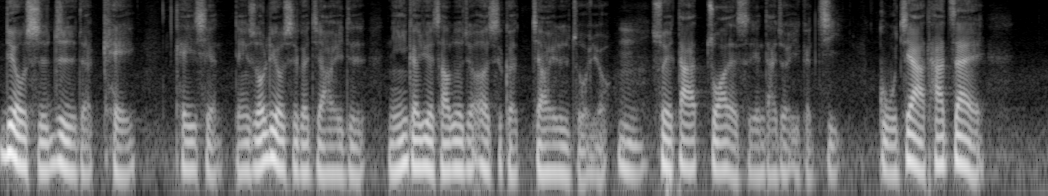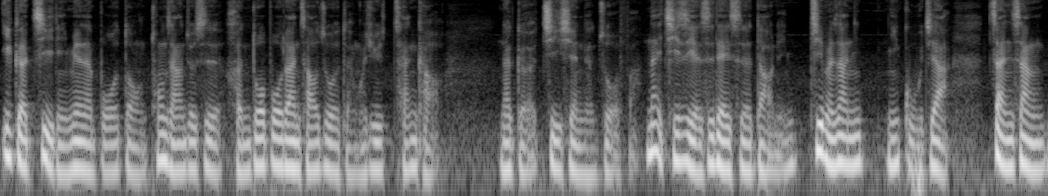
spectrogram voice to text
六十日的 K K 线，等于说六十个交易日，你一个月差不多就二十个交易日左右。嗯所以大家抓的时间大概就一个季。股价它在一个季里面的波动，通常就是很多波段操作的人会去参考那个季线的做法。那其实也是类似的道理。基本上你你股价站上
